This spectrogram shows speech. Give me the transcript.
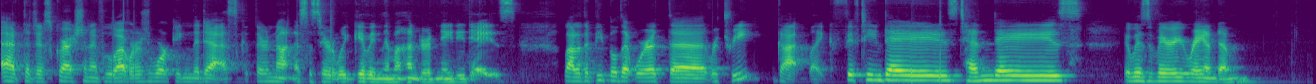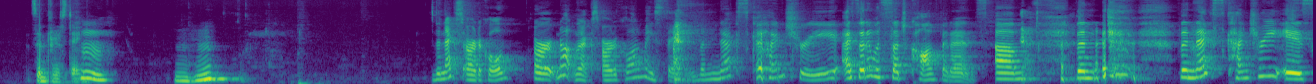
at the discretion of whoever's working the desk, they're not necessarily giving them 180 days. A lot of the people that were at the retreat got like 15 days, 10 days. It was very random. It's interesting. Hmm. hmm The next article, or not the next article, what am I saying? The next country, I said it with such confidence. Um, the, the next country is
